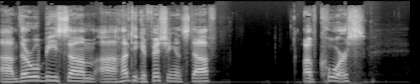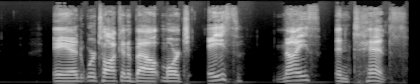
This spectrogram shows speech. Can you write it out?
Um, there will be some uh, hunting and fishing and stuff, of course. And we're talking about March 8th, 9th, and 10th,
